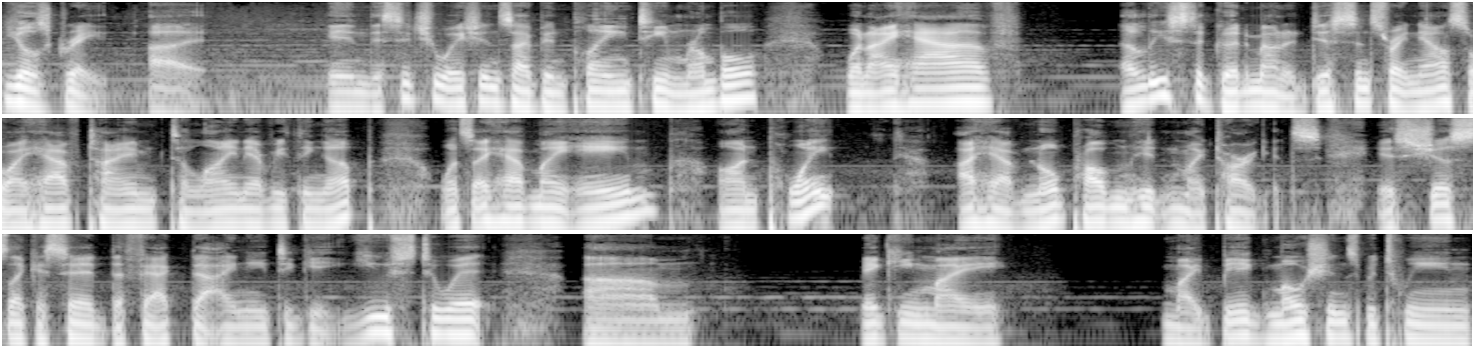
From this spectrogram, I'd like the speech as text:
feels great. Uh, in the situations I've been playing Team Rumble, when I have at least a good amount of distance right now, so I have time to line everything up. Once I have my aim on point, I have no problem hitting my targets. It's just like I said, the fact that I need to get used to it, um, making my my big motions between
